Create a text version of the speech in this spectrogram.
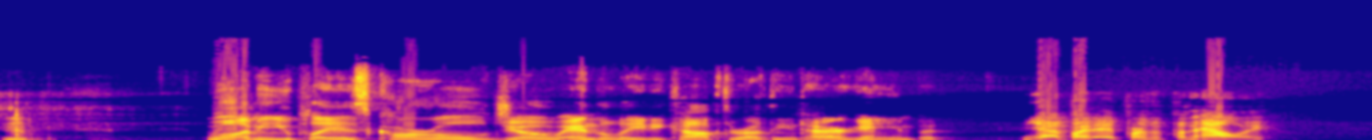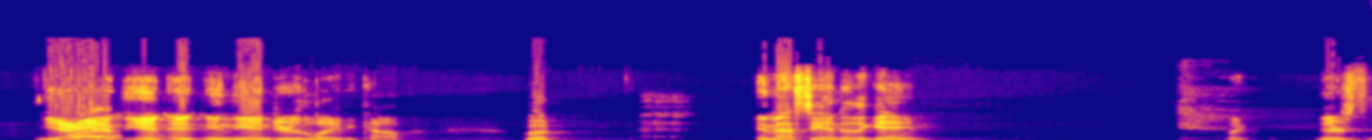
Hmm? Well, I mean, you play as Carl, Joe, and the lady cop throughout the entire game, but Yeah, but for the finale. Yeah, Right. yeah, in, the end, in the end, you're the lady cop, but and that's the end of the game. Like, there's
